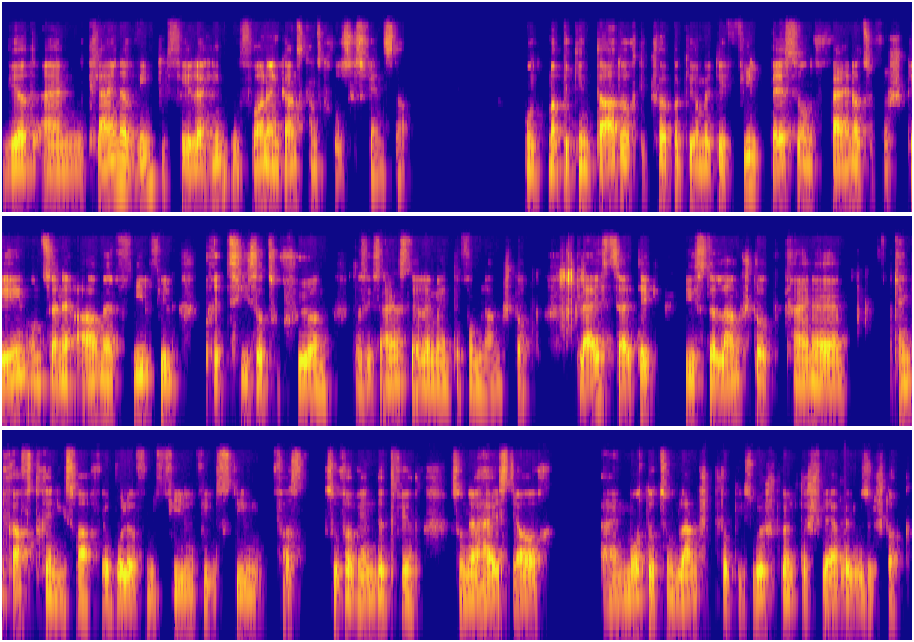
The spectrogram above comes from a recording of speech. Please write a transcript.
wird ein kleiner Winkelfehler hinten vorne ein ganz, ganz großes Fenster. Und man beginnt dadurch, die Körpergeometrie viel besser und feiner zu verstehen und seine Arme viel, viel präziser zu führen. Das ist eines der Elemente vom Langstock. Gleichzeitig ist der Langstock keine, kein Krafttrainingswaffe, obwohl er von vielen, vielen Stilen fast so verwendet wird, sondern er heißt ja auch, ein Motto zum Langstock ist ursprünglich der schwerelose Stock.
